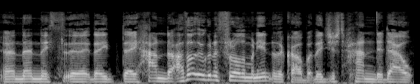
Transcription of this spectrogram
And then they th- they they hand. I thought they were going to throw the money into the crowd, but they just handed out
